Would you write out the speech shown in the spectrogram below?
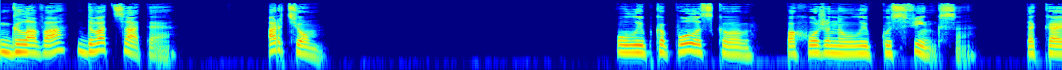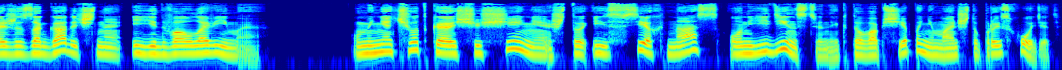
Глава 20. Артём. Улыбка Полоцкого похожа на улыбку сфинкса, такая же загадочная и едва уловимая. У меня четкое ощущение, что из всех нас он единственный, кто вообще понимает, что происходит.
